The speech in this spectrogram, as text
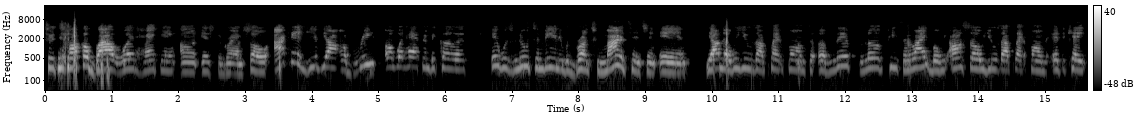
to talk about what happened on Instagram. So I can't give y'all a brief of what happened because it was new to me and it was brought to my attention. And y'all know we use our platform to uplift, love, peace, and light, but we also use our platform to educate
